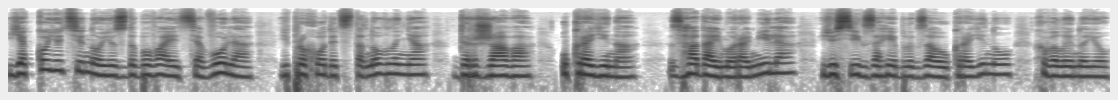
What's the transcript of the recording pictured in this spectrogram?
якою ціною здобувається воля і проходить становлення держава Україна. Згадаймо Раміля й усіх загиблих за Україну хвилиною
